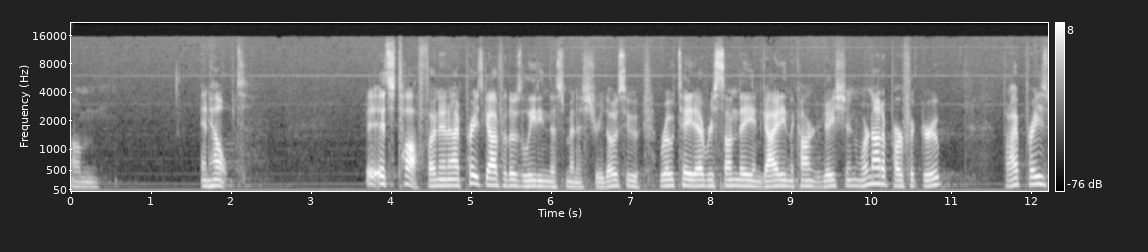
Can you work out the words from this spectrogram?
um, and helped. It, it's tough, and, and I praise God for those leading this ministry, those who rotate every Sunday and guiding the congregation. We're not a perfect group, but I praise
